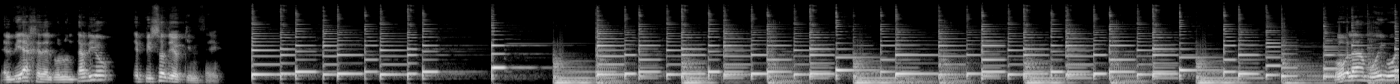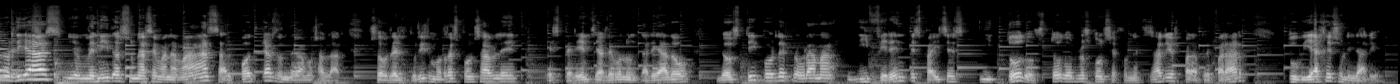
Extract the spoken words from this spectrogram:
El viaje del voluntario, episodio 15. Hola, muy buenos días, bienvenidos una semana más al podcast donde vamos a hablar sobre el turismo responsable, experiencias de voluntariado, los tipos de programa, diferentes países y todos, todos los consejos necesarios para preparar tu viaje solidario.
